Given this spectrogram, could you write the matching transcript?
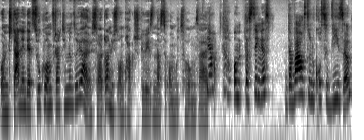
Und dann in der Zukunft dachte ich mir so, ja, ist ja doch nicht so unpraktisch gewesen, dass ihr umgezogen seid. ja. Und das Ding ist, da war auch so eine große Wiese.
